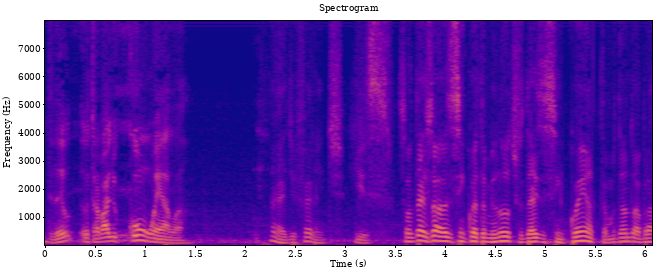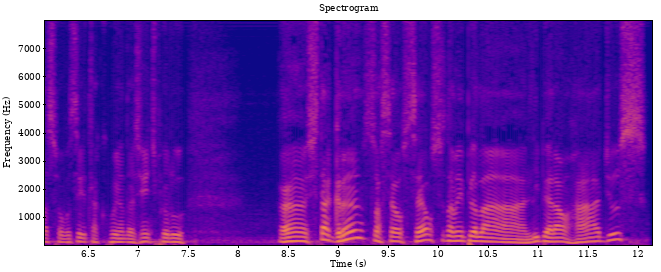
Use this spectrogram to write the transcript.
Entendeu? Eu trabalho com ela. É diferente. Isso. São 10 horas e 50 minutos, 10 e 50 Mandando um abraço para você que está acompanhando a gente pelo ah, Instagram, Social Celso, também pela Liberal Rádios,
